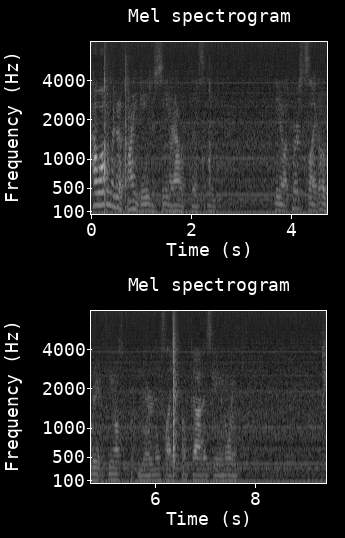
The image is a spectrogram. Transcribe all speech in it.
How often am I gonna find games just sitting around like this? And, you know, at first it's like, oh great, everything else put in there, and it's like, oh god, it's getting annoying. P.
